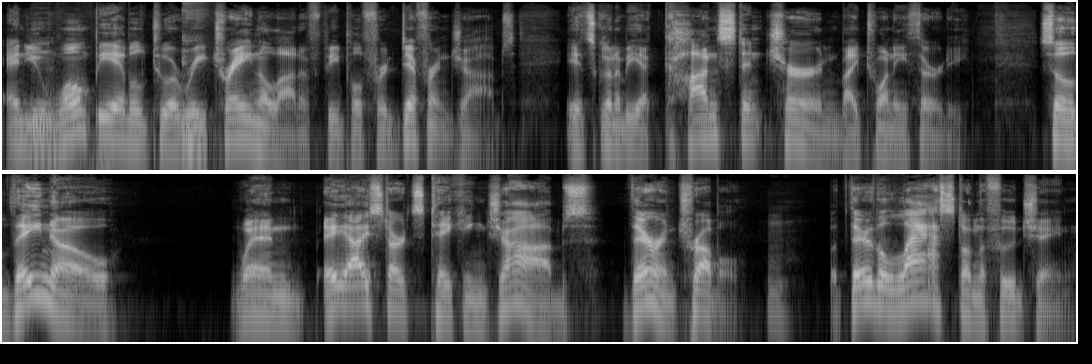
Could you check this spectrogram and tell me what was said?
and you hmm. won't be able to retrain a lot of people for different jobs. It's going to be a constant churn by 2030. So they know when AI starts taking jobs, they're in trouble. Hmm. But they're the last on the food chain.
